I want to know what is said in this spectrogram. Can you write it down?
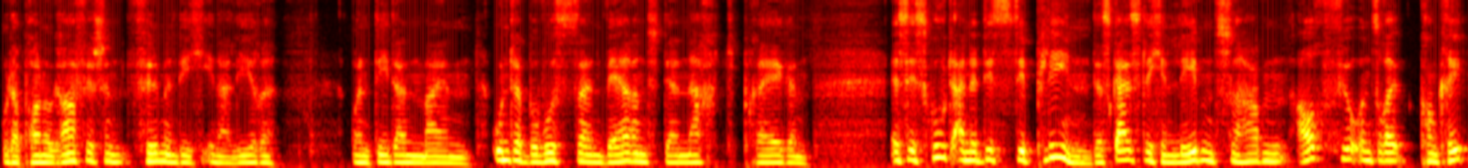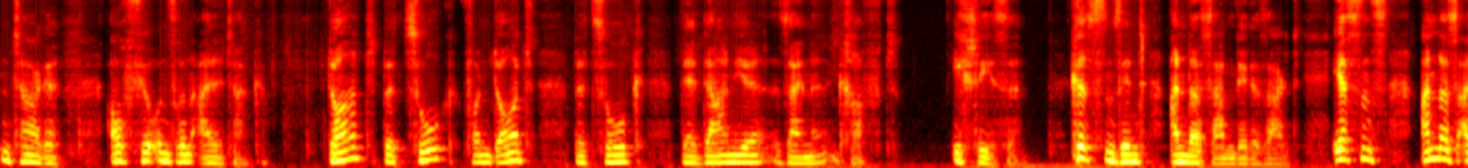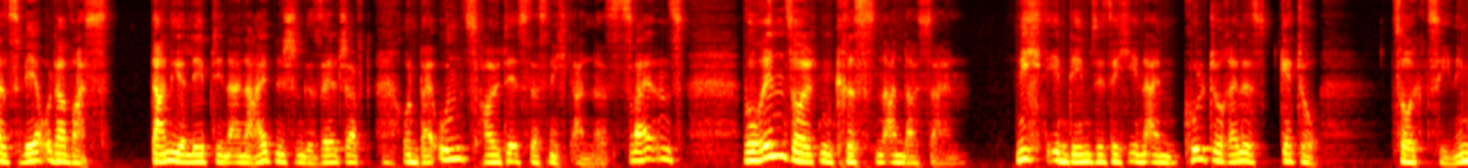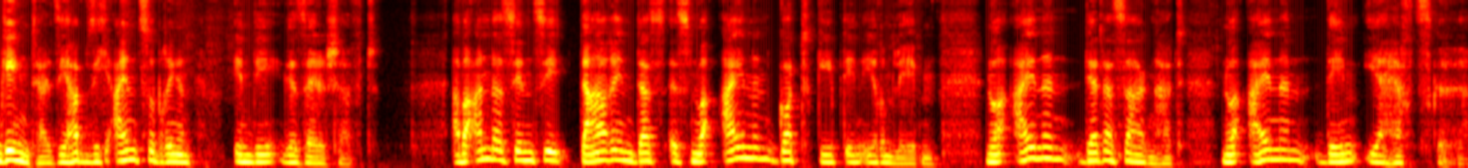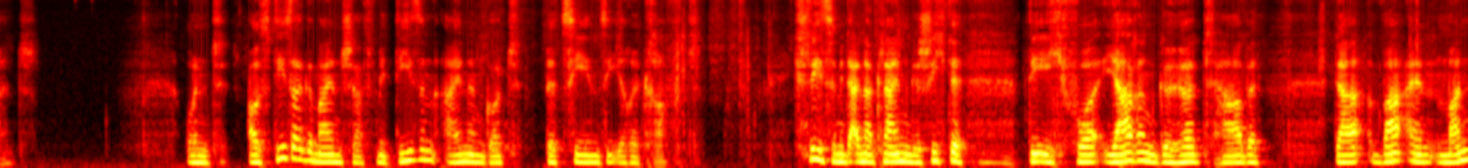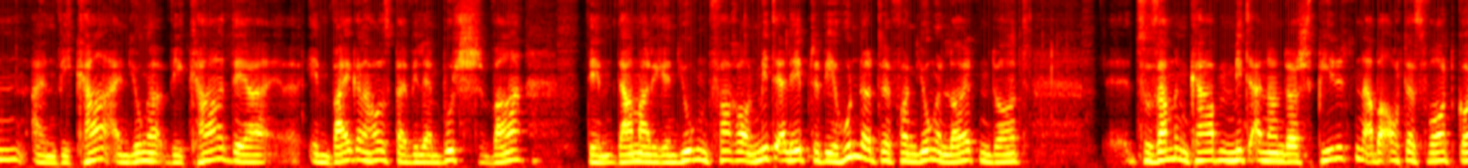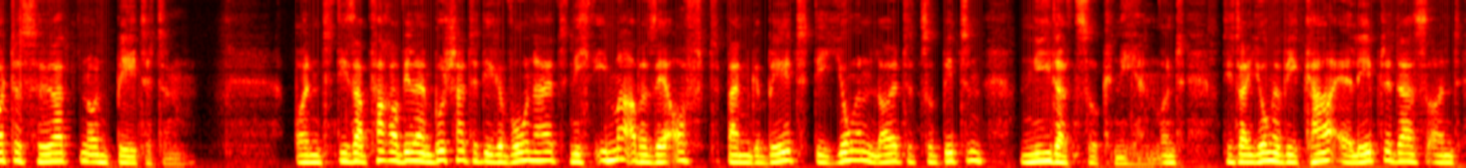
oder pornografischen Filmen, die ich inhaliere und die dann mein Unterbewusstsein während der Nacht prägen. Es ist gut, eine Disziplin des geistlichen Lebens zu haben, auch für unsere konkreten Tage, auch für unseren Alltag. Dort bezog, von dort bezog der Daniel seine Kraft. Ich schließe. Christen sind anders, haben wir gesagt. Erstens anders als wer oder was. Daniel lebt in einer heidnischen Gesellschaft und bei uns heute ist das nicht anders. Zweitens, worin sollten Christen anders sein? Nicht indem sie sich in ein kulturelles Ghetto zurückziehen. Im Gegenteil, sie haben sich einzubringen in die Gesellschaft. Aber anders sind sie darin, dass es nur einen Gott gibt in ihrem Leben, nur einen, der das Sagen hat, nur einen, dem ihr Herz gehört. Und aus dieser Gemeinschaft mit diesem einen Gott beziehen sie ihre Kraft. Ich schließe mit einer kleinen Geschichte, die ich vor Jahren gehört habe. Da war ein Mann, ein Vikar, ein junger Vikar, der im Weigelhaus bei Wilhelm Busch war, dem damaligen Jugendpfarrer, und miterlebte, wie Hunderte von jungen Leuten dort zusammenkamen, miteinander spielten, aber auch das Wort Gottes hörten und beteten. Und dieser Pfarrer Wilhelm Busch hatte die Gewohnheit, nicht immer, aber sehr oft beim Gebet die jungen Leute zu bitten, niederzuknien. Und dieser junge Vikar erlebte das und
